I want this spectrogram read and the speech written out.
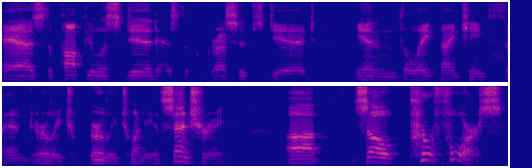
as the populists did, as the progressives did in the late 19th and early early 20th century. Uh, so, per force,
